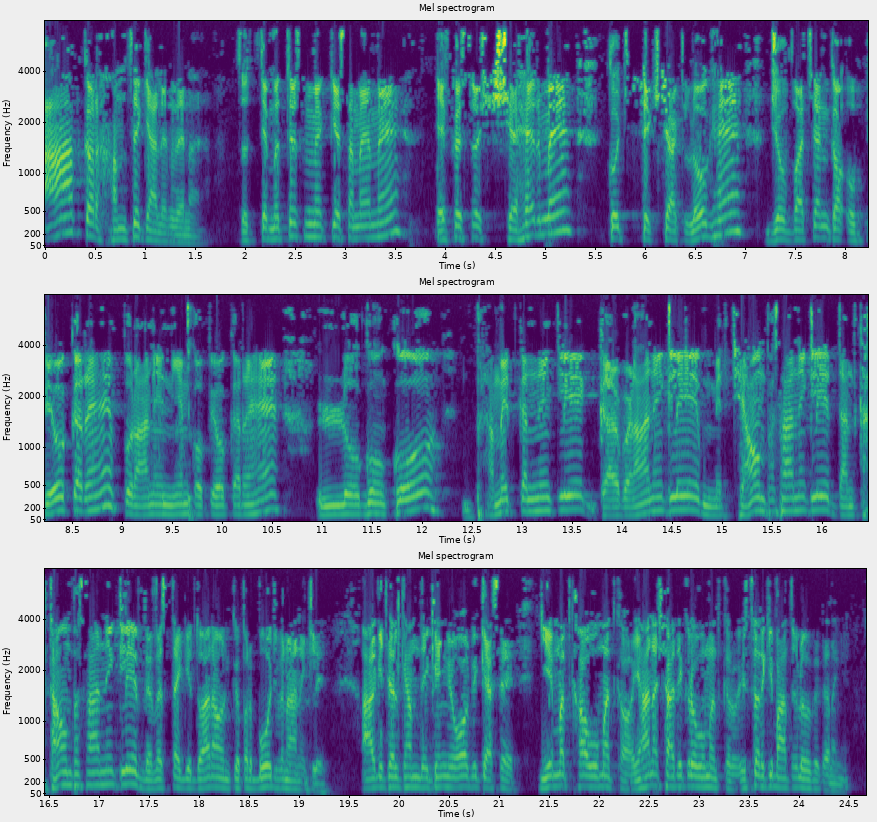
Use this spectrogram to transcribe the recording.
आप कर हमसे क्या लेना देना है? तो तिमोथियस में के समय में एफेसस शहर में कुछ शिक्षक लोग हैं जो वचन का उपयोग कर रहे हैं, पुराने नियम का उपयोग कर रहे हैं, लोगों को भ्रमित करने के लिए, गड़बड़ाने के लिए, मिथ्याओं फंसाने के लिए दंत कथाओं फंसाने के लिए, व्यवस्था के द्वारा उनके ऊपर बोझ बनाने के लिए। आगे चल के हम देखेंगे और भी कैसे, ये मत खाओ, वो मत खाओ, यहाँ ना शादी करो, वो मत करो, इस तरह की बातें लोग करेंगे।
